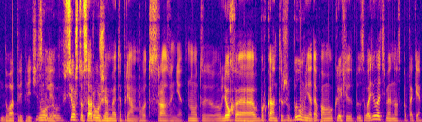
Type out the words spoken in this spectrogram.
два-три перечислили. Ну, все, что с оружием, это прям вот сразу нет. Ну, вот э, Леха Буркан, ты же был у меня, да, по-моему, к Лехе заводила тебя на Спартаке?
